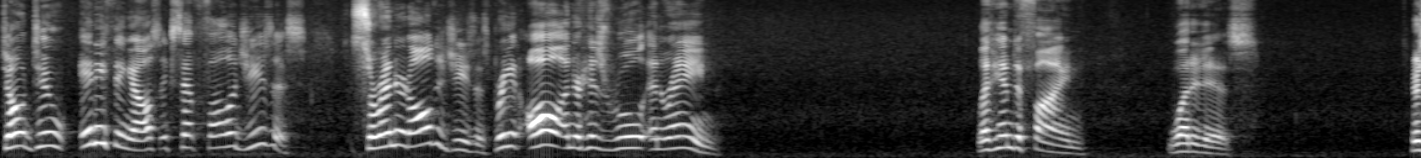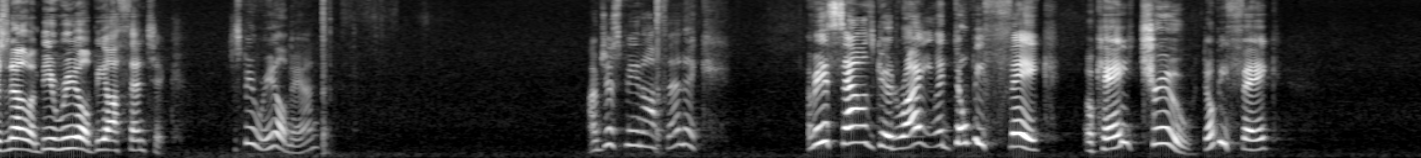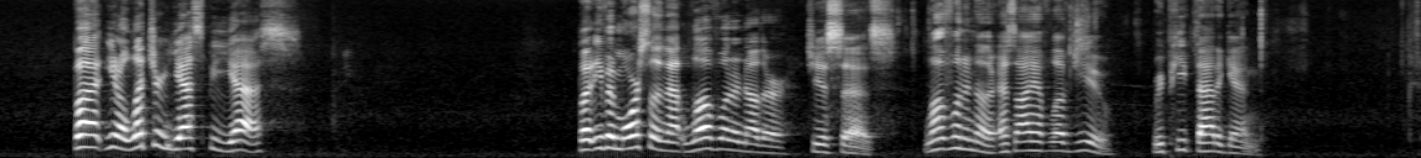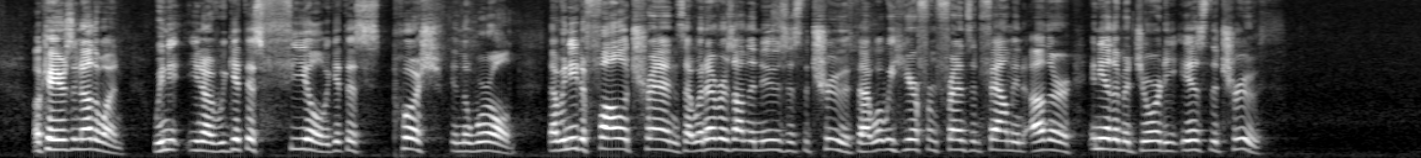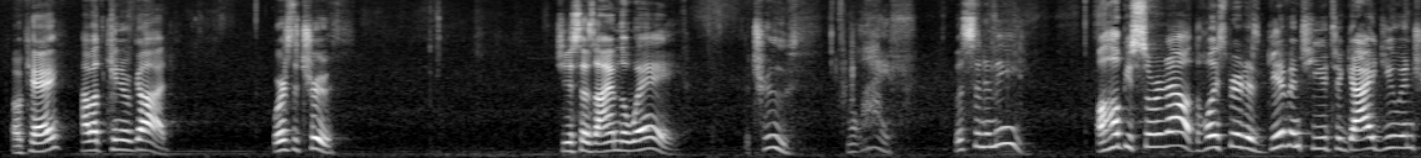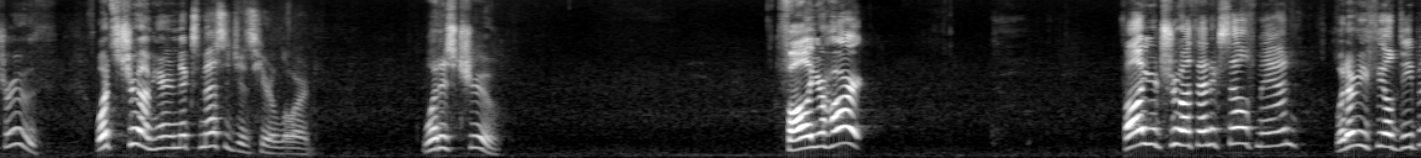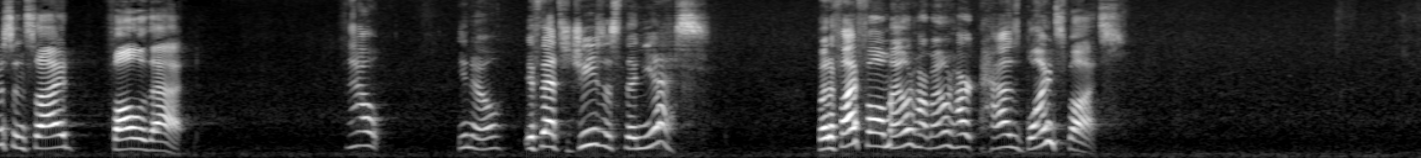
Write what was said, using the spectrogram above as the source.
don't do anything else except follow Jesus. Surrender it all to Jesus. Bring it all under his rule and reign. Let him define what it is. Here's another one be real, be authentic. Just be real, man. I'm just being authentic. I mean, it sounds good, right? Like, don't be fake, okay? True. Don't be fake. But, you know, let your yes be yes. But even more so than that, love one another, Jesus says. Love one another as I have loved you. Repeat that again. Okay, here's another one. We need, you know, we get this feel, we get this push in the world that we need to follow trends, that whatever's on the news is the truth, that what we hear from friends and family and other any other majority is the truth. Okay? How about the kingdom of God? Where's the truth? Jesus says, I am the way, the truth, and the life. Listen to me. I'll help you sort it out. The Holy Spirit is given to you to guide you in truth. What's true? I'm hearing mixed messages here, Lord. What is true? Follow your heart. Follow your true, authentic self, man. Whatever you feel deepest inside, follow that. Now, you know, if that's Jesus, then yes. But if I follow my own heart, my own heart has blind spots.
